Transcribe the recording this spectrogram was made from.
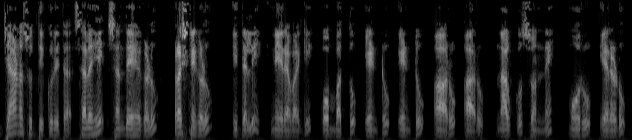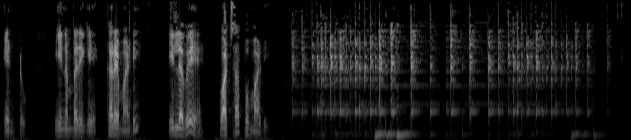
ಜಾಣ ಸುದ್ದಿ ಕುರಿತ ಸಲಹೆ, ಸಂದೇಹಗಳು, ಪ್ರಶ್ನೆಗಳು ಇದ್ದಲ್ಲಿ ನೇರವಾಗಿ ಒಂಬತ್ತು, ಎಂಟು ಎಂಟು, ಆರು ಆರು, ನಾಲ್ಕು, ಸೊನ್ನೆ, ಮೂರು, ಎರಡು, ಎಂಟು. ಈ ನಂಬರಿಗೆ ಕರೆ ಮಾಡಿ, ಇಲ್ಲವೇ ವಾಟ್ಸಪ್ ಮಾಡಿ.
